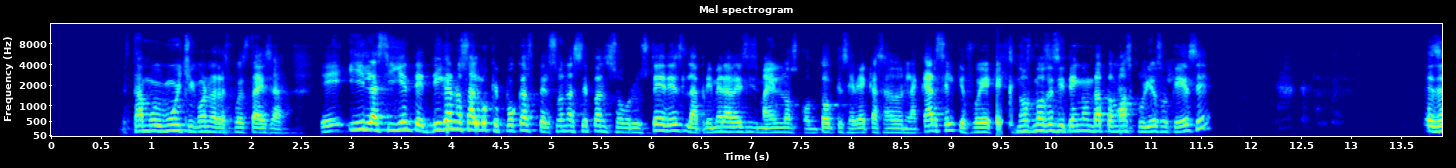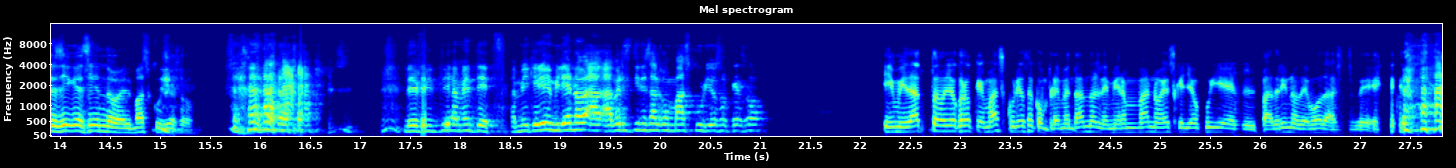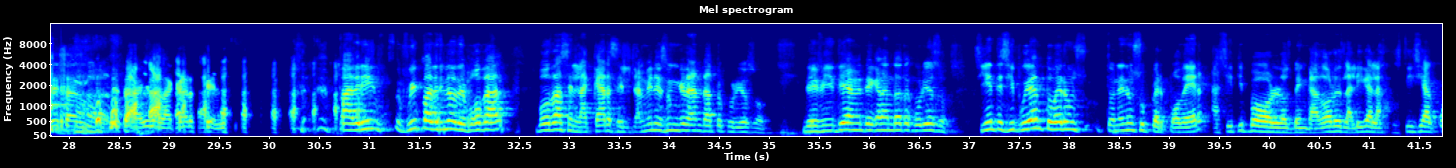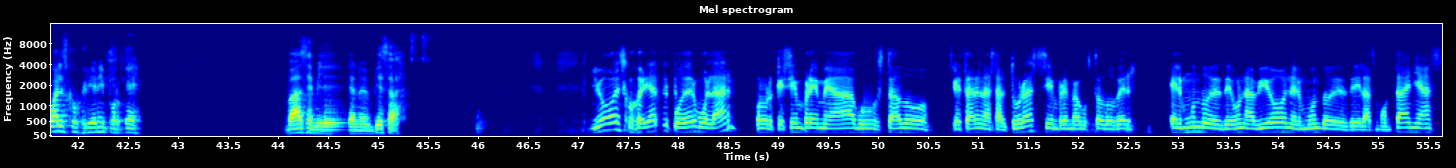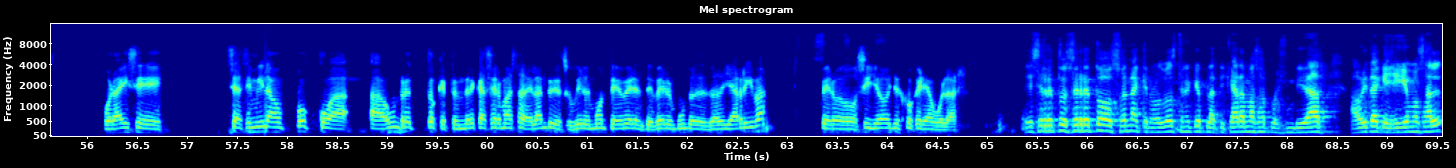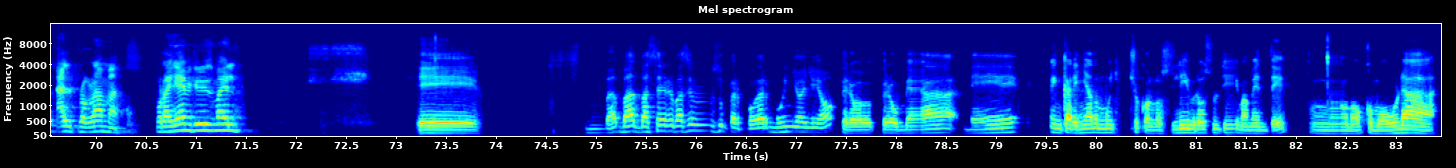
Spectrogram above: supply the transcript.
Está muy, muy chingona la respuesta esa. Eh, y la siguiente, díganos algo que pocas personas sepan sobre ustedes. La primera vez Ismael nos contó que se había casado en la cárcel, que fue, no, no sé si tenga un dato más curioso que ese. Ese sigue siendo el más curioso. Definitivamente. A mi querido Emiliano, a, a, ver si tienes algo más curioso que eso. Y mi dato, yo creo que más curioso, complementando el de mi hermano, es que yo fui el padrino de bodas de, de esa, de esa ida a la cárcel. Padri, fui padrino de boda, bodas en la cárcel. También es un gran dato curioso. Definitivamente gran dato curioso. Siguiente, si pudieran tener un, tener un superpoder, así tipo los Vengadores, la Liga de la Justicia, ¿cuál escogerían y por qué? Vas, Emiliano, empieza. Yo escogería el poder volar porque siempre me ha gustado estar en las alturas, siempre me ha gustado ver el mundo desde un avión, el mundo desde las montañas. Por ahí se, se asimila un poco a, a, un reto que tendré que hacer más adelante de subir el monte Everest, de ver el mundo desde allá arriba. Pero sí, yo, yo escogería volar. Ese reto, ese reto suena que nos vas a tener que platicar más a profundidad ahorita que lleguemos al, al programa. Por allá, mi querido Ismael. Eh, va, va, va, a ser, va a ser un superpoder muy ñoño, pero, pero me, ha, me he encariñado mucho con los libros últimamente, ¿no? como una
